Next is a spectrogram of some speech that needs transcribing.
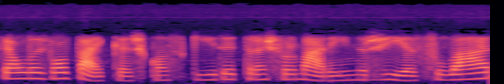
células voltaicas, conseguir transformar a energia solar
